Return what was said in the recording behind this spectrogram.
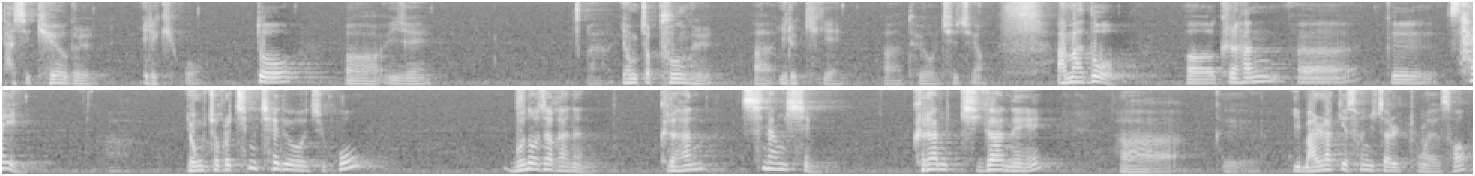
다시 개혁을 일으키고 또 어, 이제 아, 영적 부흥을 아, 일으키게 아, 되어지죠. 아마도 어, 그러한 어, 그 사이 어, 영적으로 침체되어지고 무너져가는 그러한 신앙심, 그러한 기간에 아, 그 이 말라기 선지자를 통해서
